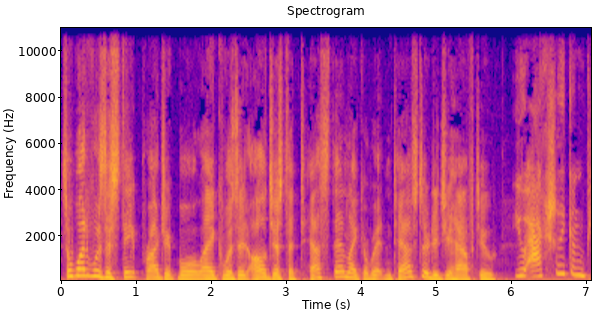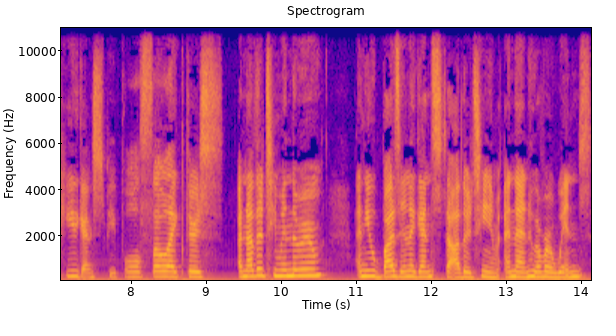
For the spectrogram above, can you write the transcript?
So, what was the state project bowl like? Was it all just a test then, like a written test, or did you have to? You actually compete against people. So like there's another team in the room and you buzz in against the other team, and then whoever wins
